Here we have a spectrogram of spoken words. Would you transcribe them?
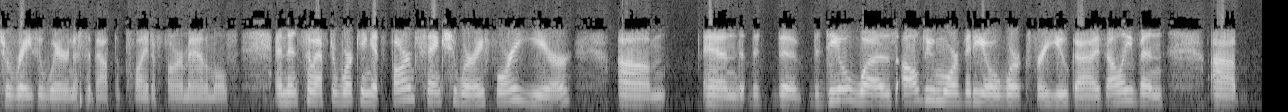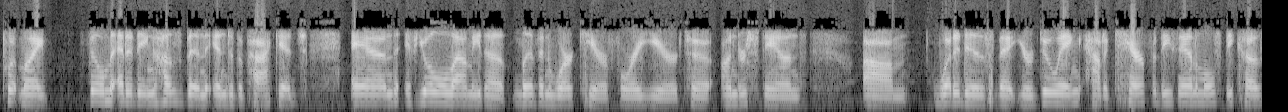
to raise awareness about the plight of farm animals. And then so after working at Farm Sanctuary for a year, um, and the, the the deal was I'll do more video work for you guys. I'll even uh, put my film editing husband into the package, and if you'll allow me to live and work here for a year to understand um, what it is that you're doing, how to care for these animals, because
